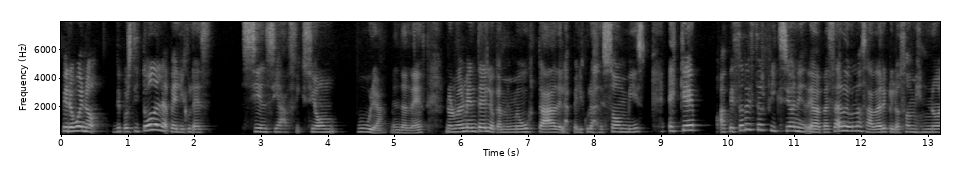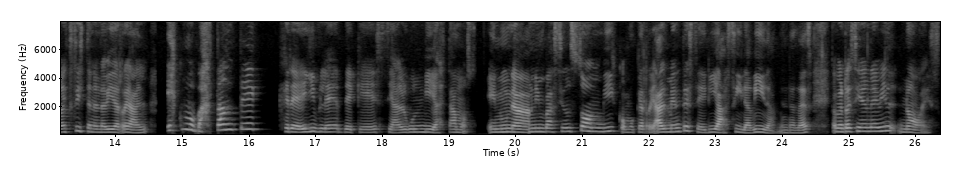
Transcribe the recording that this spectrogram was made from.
Pero bueno, de por sí toda la película es ciencia ficción pura, ¿me entendés? Normalmente lo que a mí me gusta de las películas de zombies es que a pesar de ser ficciones, a pesar de uno saber que los zombies no existen en la vida real, es como bastante creíble de que si algún día estamos en una, invasión zombie, como que realmente sería así la vida, ¿me entendés? También Resident Evil no es.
